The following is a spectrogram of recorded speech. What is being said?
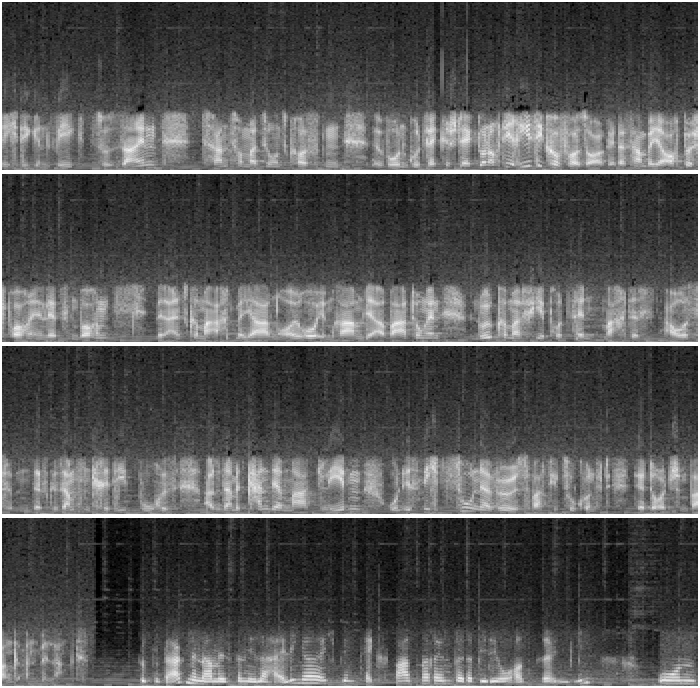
richtigen Weg zu sein. Transformationskosten äh, wurden gut weggesteckt und auch die Risikovorsorge, das haben wir ja auch besprochen in den letzten Wochen, mit 1,8 Milliarden Euro im Rahmen der Erwartungen. 0,4 Prozent macht es aus des gesamten Kreditbuches. Also damit kann der Markt leben und ist nicht zu nervös, was die Zukunft der Deutschen Bank anbelangt. Guten Tag, mein Name ist Daniela Heilinger. Ich bin Textpartnerin bei der BDO Austria in Wien und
